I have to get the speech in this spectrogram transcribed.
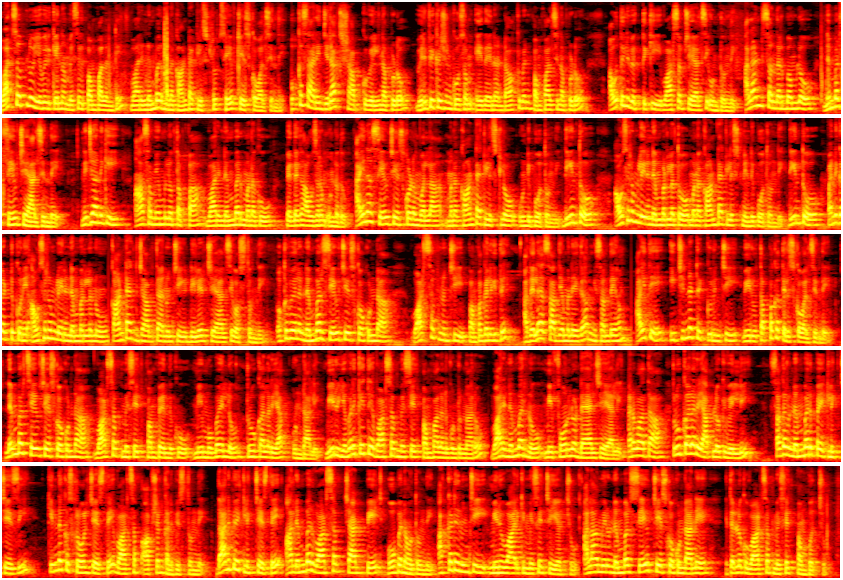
వాట్సాప్లో ఎవరికైనా మెసేజ్ పంపాలంటే వారి నెంబర్ మన కాంటాక్ట్ లిస్ట్లో సేవ్ చేసుకోవాల్సిందే. ఒక్కసారి జిరాక్స్ షాప్కు వెళ్ళినప్పుడో వెరిఫికేషన్ కోసం ఏదైనా డాక్యుమెంట్ పంపాల్సినప్పుడో అవతలి వ్యక్తికి వాట్సాప్ చేయాల్సి ఉంటుంది. అలాంటి సందర్భంలో నెంబర్ సేవ్ చేయాల్సిందే. నిజానికి ఆ సమయంలో తప్ప వారి నెంబర్ మనకు పెద్దగా అవసరం ఉండదు. అయినా సేవ్ చేసుకోవడం వల్ల మన కాంటాక్ట్ లిస్ట్లో ఉండిపోతుంది. దీంతో అవసరం లేని నెంబర్లతో మన కాంటాక్ట్ లిస్ట్ నిండిపోతుంది. దీంతో పనిగట్టుకుని అవసరం లేని నెంబర్లను కాంటాక్ట్ జాబితా నుంచి డిలీట్ చేయాల్సి వస్తుంది. ఒకవేళ నెంబర్ సేవ్ చేసుకోకుండా వాట్సాప్ నుంచి పంపగలిగితే అదెలా సాధ్యమనేగా మీ సందేహం. అయితే ఈ చిన్న ట్రిక్ గురించి మీరు తప్పక తెలుసుకోవాల్సిందే. నెంబర్ సేవ్ చేసుకోకుండా వాట్సాప్ మెసేజ్ పంపేందుకు మీ మొబైల్లో ట్రూ కాలర్ యాప్ ఉండాలి. మీరు ఎవరికైతే వాట్సాప్ మెసేజ్ పంపాలనుకుంటున్నారో వారి నెంబర్ను మీ ఫోన్లో డయల్ చేయాలి. తర్వాత ట్రూ కాలర్ యాప్లోకి వెళ్ళి సదరు నెంబర్పై క్లిక్ చేసి కిందకు స్క్రోల్ చేస్తే వాట్సాప్ ఆప్షన్ కనిపిస్తుంది. దానిపై క్లిక్ చేస్తే ఆ number WhatsApp chat page open అవుతుంది. అక్కడి నుంచి మీరు వారికి మెసేజ్ చేయొచ్చు. అలా మీరు నెంబర్ సేవ్ చేసుకోకుండానే ఇతరులకు వాట్సాప్ మెసేజ్ పంపొచ్చు.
